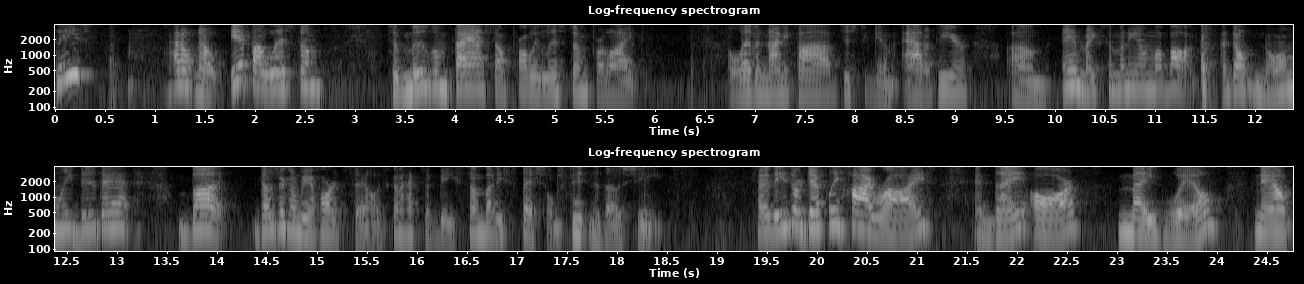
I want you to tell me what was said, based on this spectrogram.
these, I don't know. If I list them to move them fast, I'll probably list them for like $11.95 just to get them out of here um, and make some money on my box. I don't normally do that, but those are going to be a hard sell. It's going to have to be somebody special to fit into those jeans. Okay, these are definitely high rise, and they are Madewell. Now,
